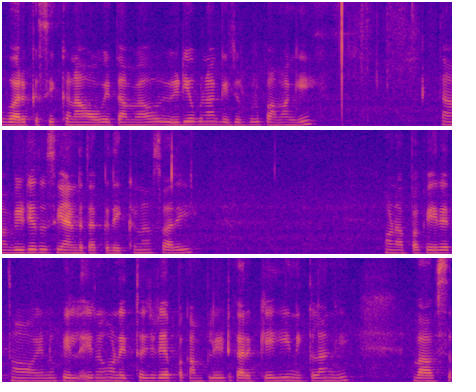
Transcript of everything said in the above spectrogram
ਵਰਕ ਸਿੱਖਣਾ ਹੋਵੇ ਤਾਂ ਮੈਂ ਉਹ ਵੀਡੀਓ ਬਣਾ ਕੇ ਜ਼ਰੂਰ ਪਾਵਾਂਗੀ। ਤਾਂ ਵੀਡੀਓ ਤੁਸੀਂ ਐਂਡ ਤੱਕ ਦੇਖਣਾ ਸਾਰੀ। ਹੁਣ ਆਪਾਂ ਫਿਰ ਇੱਥੋਂ ਇਹਨੂੰ ਫਿਲ ਇਹਨੂੰ ਹੁਣ ਇੱਥੋਂ ਜਿਹੜੇ ਆਪਾਂ ਕੰਪਲੀਟ ਕਰਕੇ ਹੀ ਨਿਕਲਾਂਗੇ। ਵਾਪਸ।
